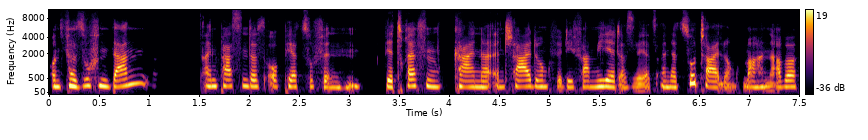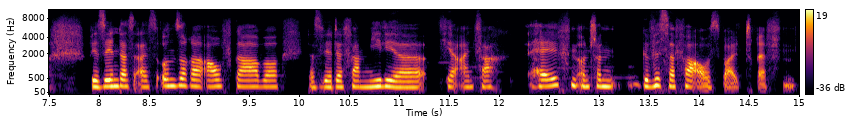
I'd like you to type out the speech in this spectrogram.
und versuchen dann ein passendes pair zu finden. Wir treffen keine Entscheidung für die Familie, dass wir jetzt eine Zuteilung machen, aber wir sehen das als unsere Aufgabe, dass wir der Familie hier einfach helfen und schon gewisse Vorauswahl treffen.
